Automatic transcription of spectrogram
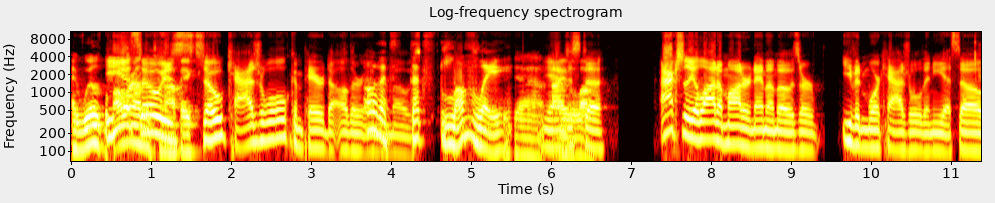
I will. While we're on ESO is so casual compared to other oh, that's MMOs. that's lovely. yeah, yeah, I just love. uh, actually a lot of modern MMOs are even more casual than ESO.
